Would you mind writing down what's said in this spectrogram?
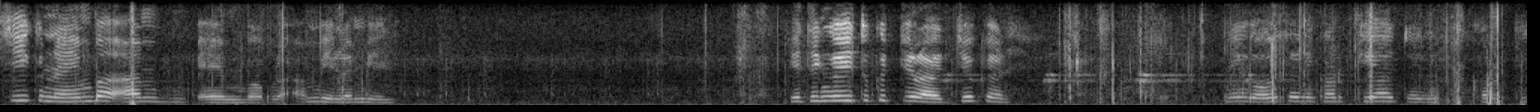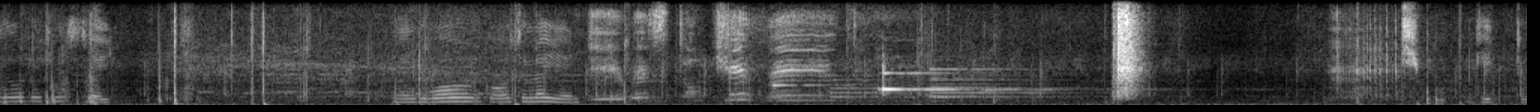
Si kena ember eh, Ember pula Ambil ambil. Dia tinggal itu kecil aja kan? Amigo, esto ni carquillo, esto ni carquillo, ni que sé. Pero bueno, ¿cómo se la llena? ¡Give me stop chiffing! Quito.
